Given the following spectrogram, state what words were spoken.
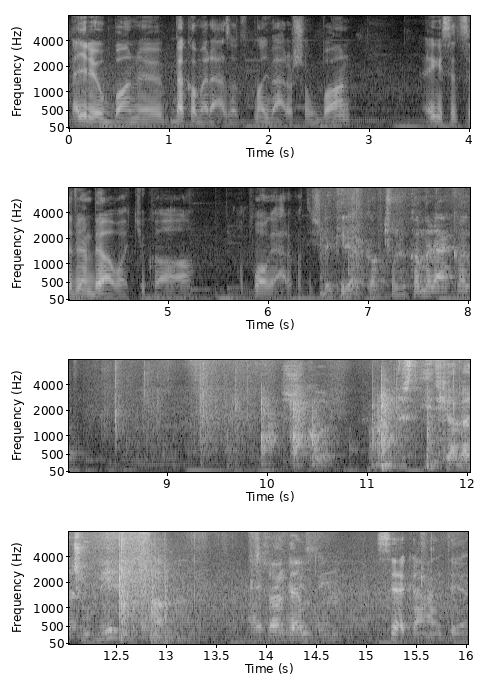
egyre jobban bekamerázott nagyvárosokban egész egyszerűen beavatjuk a, a polgárokat is. De ki lehet kapcsolni a kamerákat, így kell becsukni. Szerintem szélkel mentél.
